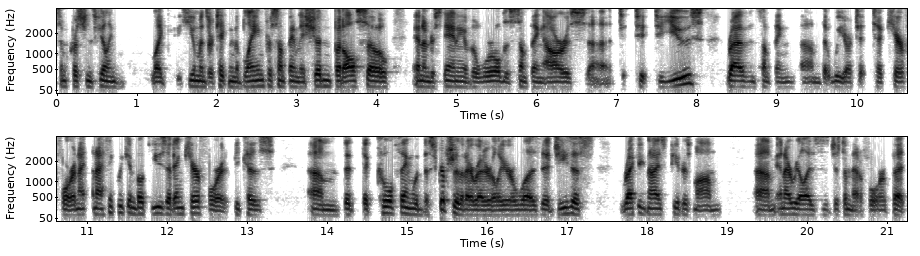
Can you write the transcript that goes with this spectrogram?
some Christians feeling like humans are taking the blame for something they shouldn't, but also an understanding of the world as something ours uh, to, to, to use rather than something um, that we are to, to care for. And I, and I think we can both use it and care for it because um, the, the cool thing with the scripture that I read earlier was that Jesus recognized Peter's mom. Um, and I realize this is just a metaphor, but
